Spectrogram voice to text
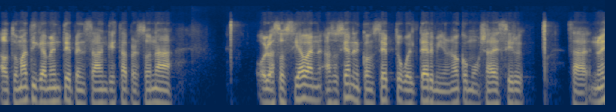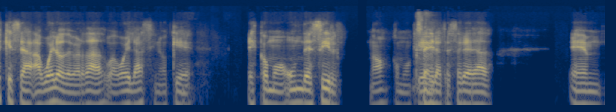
automáticamente pensaban que esta persona o lo asociaban, asociaban el concepto o el término, ¿no? Como ya decir, o sea, no es que sea abuelo de verdad o abuela, sino que es como un decir, ¿no? Como que es de la tercera edad. Em,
